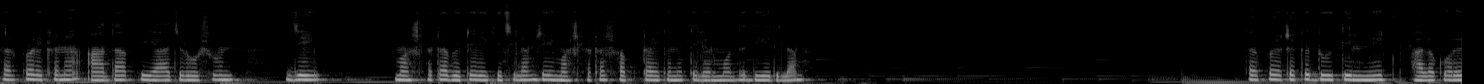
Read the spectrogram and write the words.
তারপর এখানে আদা, পেঁয়াজ, রসুন যেই মশলাটা বেটে রেখেছিলাম, সেই মশলাটা সবটা এখানে তেলের মধ্যে দিয়ে দিলাম। তারপর এটাকে দুই তিন মিনিট ভালো করে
